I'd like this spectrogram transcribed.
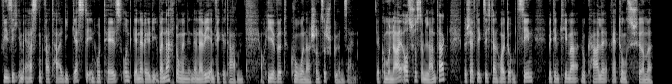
wie sich im ersten Quartal die Gäste in Hotels und generell die Übernachtungen in NRW entwickelt haben. Auch hier wird Corona schon zu spüren sein. Der Kommunalausschuss im Landtag beschäftigt sich dann heute um 10 mit dem Thema lokale Rettungsschirme,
